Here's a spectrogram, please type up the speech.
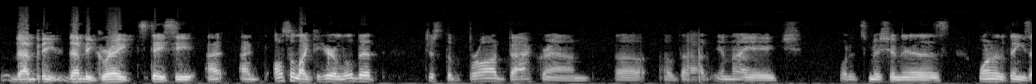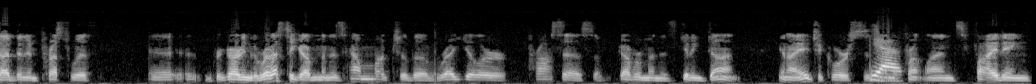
That'd be that'd be great, Stacy. I'd also like to hear a little bit, just the broad background uh, about NIH, what its mission is. One of the things I've been impressed with uh, regarding the rest of government is how much of the regular process of government is getting done. NIH, of course, is yes. on the front lines fighting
